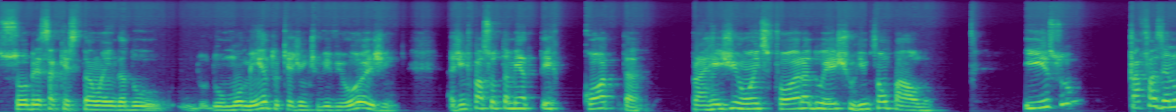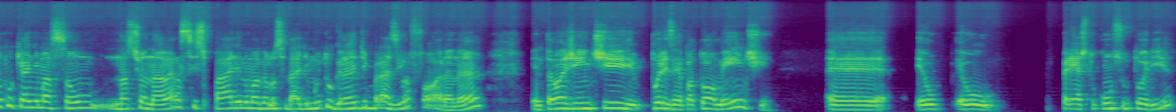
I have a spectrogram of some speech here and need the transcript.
sobre essa questão ainda do, do, do, momento que a gente vive hoje, a gente passou também a ter cota para regiões fora do eixo Rio-São Paulo. E isso está fazendo com que a animação nacional ela se espalhe numa velocidade muito grande Brasil afora, né? Então a gente, por exemplo, atualmente, é, eu, eu presto consultoria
